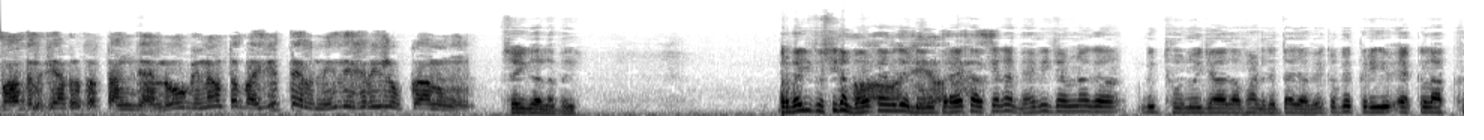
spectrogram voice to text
ਬਾਦਲ ਕਿਆਂ ਤੋਂ ਤਾਂ ਤੰਗ ਹੈ। ਲੋਕ ਇਹਨਾਂ ਨੂੰ ਤਾਂ ਬਾਈ ਜੀ ਧਿਰ ਨਹੀਂ ਦਿਖ ਰਹੀ ਲੋਕਾਂ ਨੂੰ। ਸਹੀ ਗੱਲ ਹੈ ਬਾਈ। ਪਰ ਬਾਈ ਜੀ ਤੁਸੀਂ ਤਾਂ ਬਹੁਤ ਟਾਈਮ ਦੇ ਲੋਕ ਰਹਿ ਕਰਕੇ ਨਾ ਮੈਂ ਵੀ ਚਾਹੁੰਨਾਗਾ ਵੀ ਤੁਹਾਨੂੰ ਜ਼ਿਆਦਾ ਫੰਡ ਦਿੱਤਾ ਜਾਵੇ ਕਿਉਂਕਿ ਕਰੀਬ 1 ਲੱਖ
